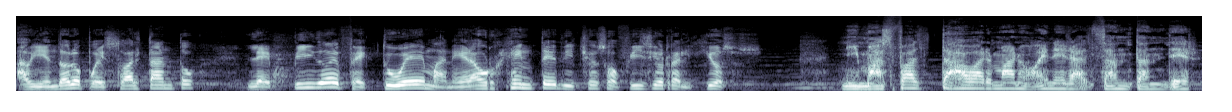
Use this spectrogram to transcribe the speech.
Habiéndolo puesto al tanto, le pido efectúe de manera urgente dichos oficios religiosos. Ni más faltaba, hermano general Santander.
